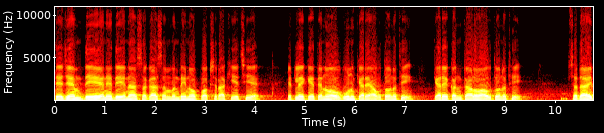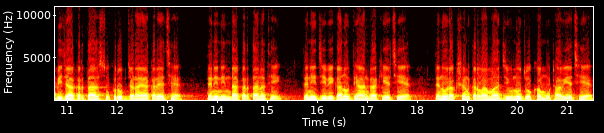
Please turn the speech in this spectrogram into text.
તે જેમ દેહ અને દેહના સગા સંબંધીનો પક્ષ રાખીએ છીએ એટલે કે તેનો અવગુણ ક્યારે આવતો નથી, ક્યારે કંટાળો આવતો નથી. સદાય બીજા કરતાં સુખરૂપ જણાયા કરે છે, તેની નિંદા કરતા નથી, તેની જીવિકાનું ધ્યાન રાખીએ છીએ, તેનું રક્ષણ કરવામાં જીવનું જોખમ ઉઠાવીએ છીએ.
